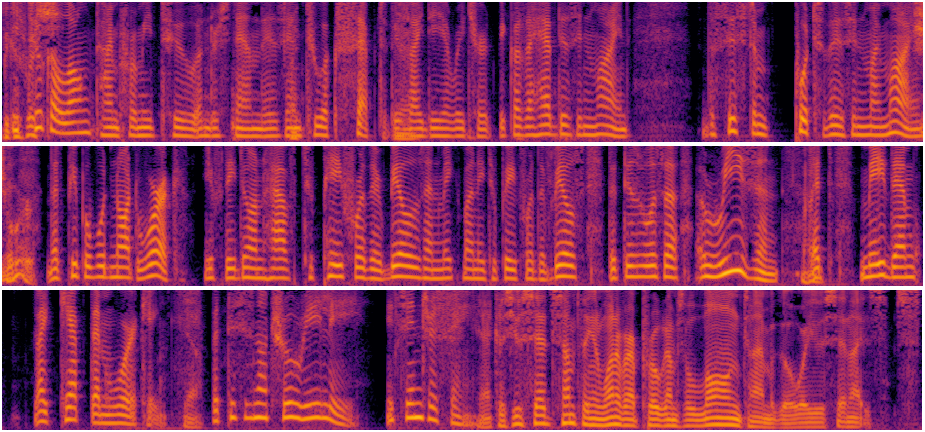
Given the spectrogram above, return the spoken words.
Because it took s- a long time for me to understand this and to accept this Yeah. idea, Richard, because I had this in mind. The system put this in my mind Sure. that people would not work if they don't have to pay for their bills and make money to pay for their bills. That this was a, a reason that made them like kept them working. Yeah. But this is not true, really. It's interesting. Yeah, because you said something in one of our programs a long time ago where you said, I, it s-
